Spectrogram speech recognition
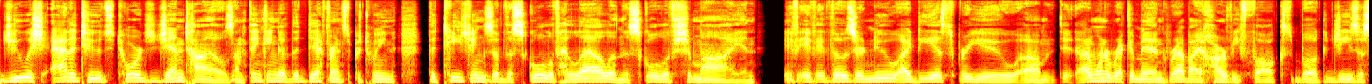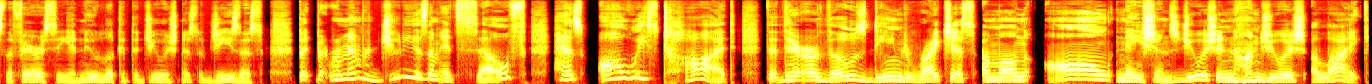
jewish attitudes towards gentiles. I'm thinking of the difference between the teachings of the school of hillel and the school of shammai and if, if, if, those are new ideas for you, um, I want to recommend Rabbi Harvey Falk's book, Jesus the Pharisee, a new look at the Jewishness of Jesus. But, but remember, Judaism itself has always taught that there are those deemed righteous among all nations, Jewish and non Jewish alike.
